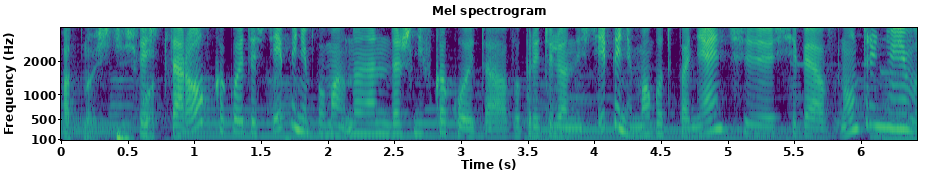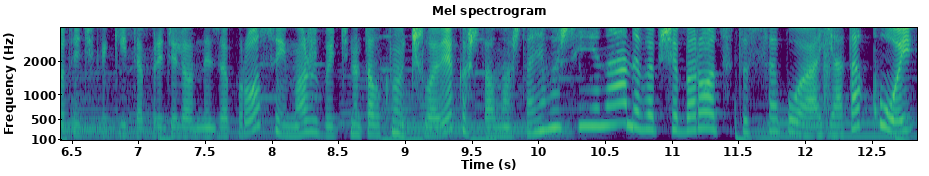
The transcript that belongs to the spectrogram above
относитесь. То есть Таро в какой-то степени, ну, наверное, даже не в какой-то, а в определенной степени могут понять э, себя внутренние, вот эти какие-то определенные запросы, и, может быть, натолкнуть человека, что, может, а может, и не надо вообще бороться-то с собой, а я такой.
